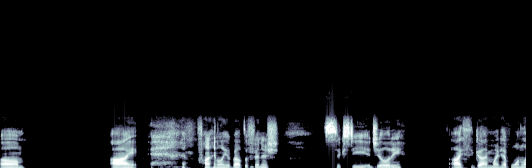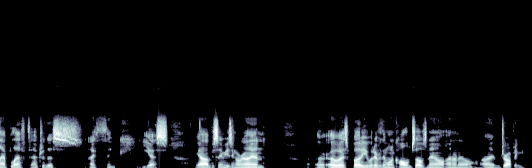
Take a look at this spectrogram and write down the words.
Um, I am finally about to finish 60 agility. I think I might have one lap left after this. I think yes. Yeah, obviously I'm using Orion or OS Buddy, whatever they want to call themselves now. I don't know. I'm dropping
